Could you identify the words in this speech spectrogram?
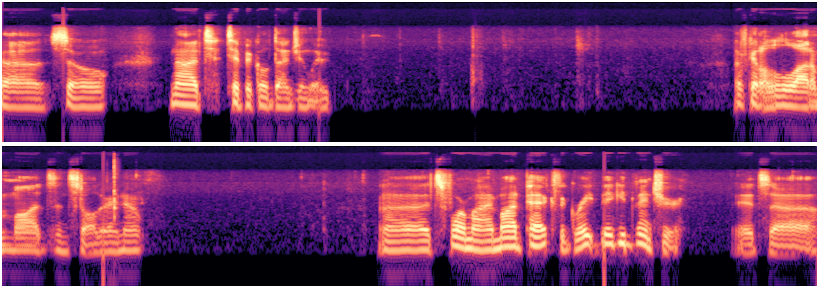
uh, so not typical dungeon loot. I've got a lot of mods installed right now. Uh, it's for my mod pack, The Great Big Adventure. It's uh,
